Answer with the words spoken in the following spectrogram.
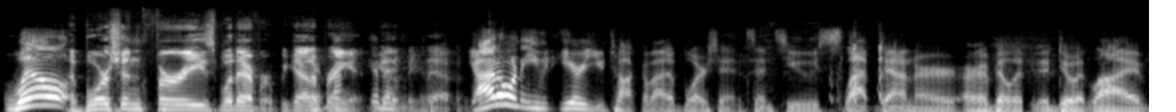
Well, abortion, furries, whatever. We got to bring it. Gonna- got to make it happen. I don't want to even hear you talk about abortion since you slapped down our, our ability to do it live.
